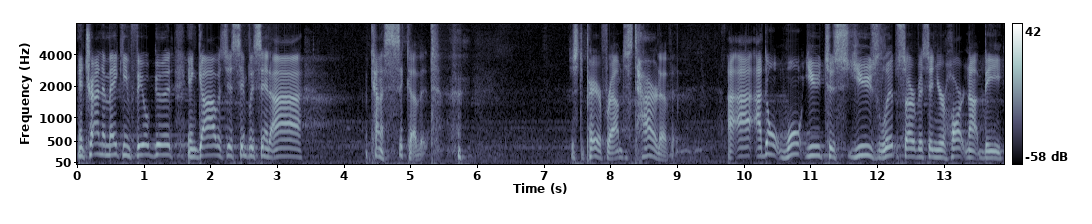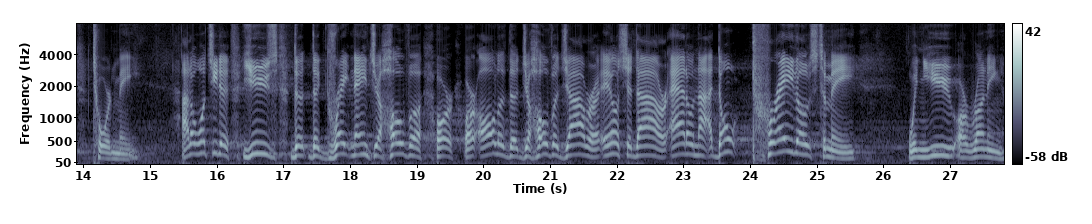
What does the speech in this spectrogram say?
and trying to make Him feel good. And God was just simply saying, I, I'm kind of sick of it. just to paraphrase, I'm just tired of it. I, I, don't want you to use lip service and your heart not be toward me. I don't want you to use the, the great name Jehovah or, or all of the Jehovah Jireh, El Shaddai, or Adonai. Don't pray those to me when you are running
